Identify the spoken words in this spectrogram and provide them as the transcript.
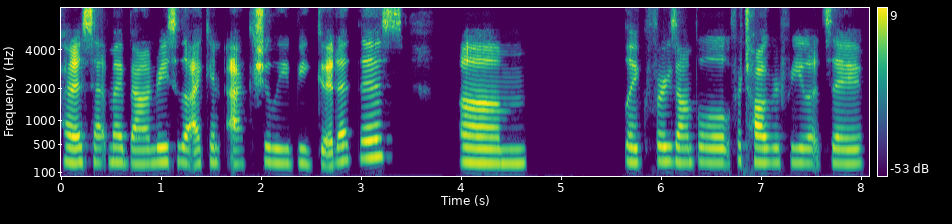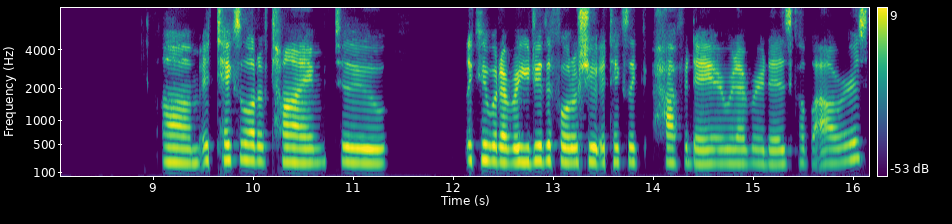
kind of set my boundaries so that I can actually be good at this. Um, like for example, photography, let's say, um, it takes a lot of time to like whatever, you do the photo shoot, it takes like half a day or whatever it is, a couple hours,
